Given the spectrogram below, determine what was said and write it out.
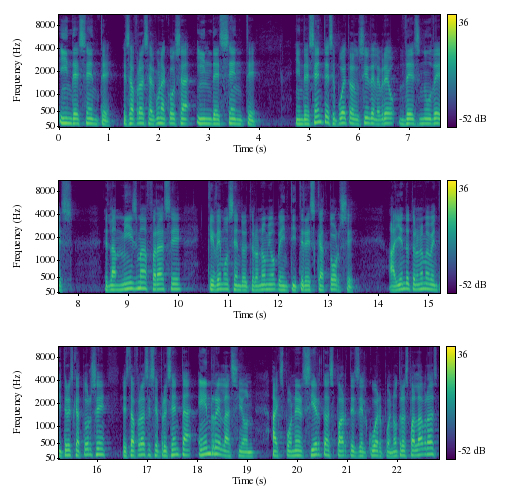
indecente esa frase, alguna cosa indecente. Indecente se puede traducir del hebreo desnudez. Es la misma frase que vemos en Deuteronomio 23, 14. Ahí en Deuteronomio 23, 14, esta frase se presenta en relación a exponer ciertas partes del cuerpo. En otras palabras,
